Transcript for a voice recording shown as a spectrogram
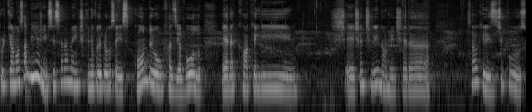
porque eu não sabia, gente, sinceramente. Que nem eu falei pra vocês. Quando eu fazia bolo, era com aquele. É, chantilly, não, gente, era. Sabe aqueles, tipo, uns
